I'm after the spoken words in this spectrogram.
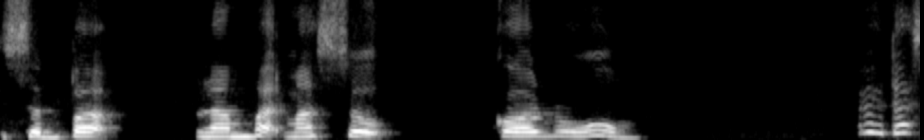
sebab lambat masuk call room. Eh dah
